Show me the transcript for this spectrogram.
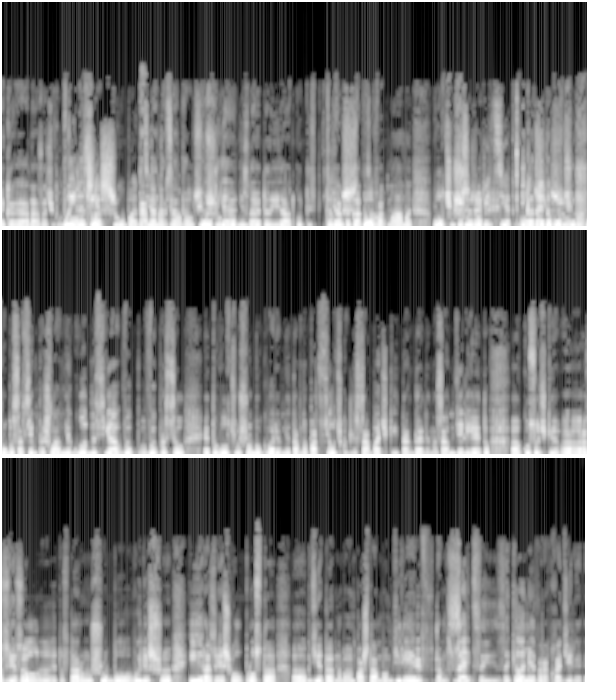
Она, значит, вылезла. Волчья шуба? Где да, она да, взяла да, волчью ну, шубу? я не знаю, это откуда-то из 50-х годов, от мамы. Волчья это шуба. раритет, волчья И когда эта волчья шуба. шуба совсем пришла в негодность, я вып- выпросил эту волчью шубу, говорю, мне там на подстилочку для собачки и так далее. На самом деле я эту а, кусочки а, разрезал, э, эту старую шубу вылезшую, и развешивал просто где-то по штамбам деревьев. Там зайцы за километр ходили.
